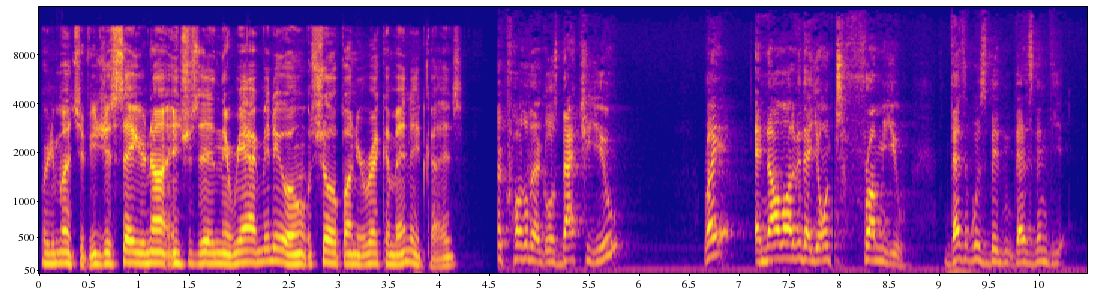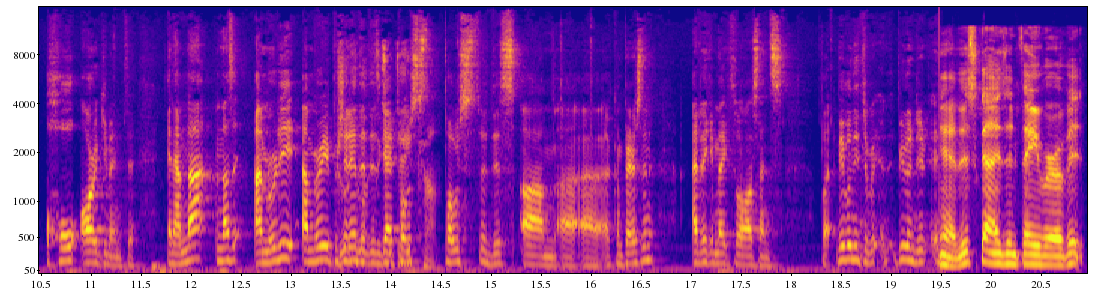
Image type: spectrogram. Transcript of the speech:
Pretty much, if you just say you're not interested in the react video, it won't show up on your recommended, guys. of crossover that goes back to you, right? And not a lot of it that yonks from you. That was been that's been the whole argument. And I'm not I'm not I'm really I'm very appreciative that this guy today, post, posted this um uh, uh, comparison. I think it makes a lot of sense. But people need to re- people need to, Yeah, this guy's in favor of it.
